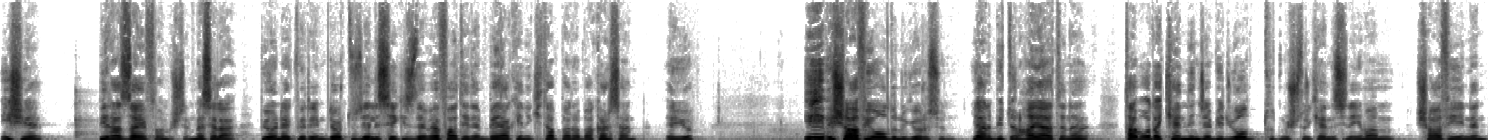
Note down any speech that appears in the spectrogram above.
işi biraz zayıflamıştır. Mesela bir örnek vereyim. 458'de vefat eden Beyaki'nin kitaplarına bakarsan Eyüp iyi bir Şafii olduğunu görürsün. Yani bütün hayatını tabi o da kendince bir yol tutmuştur kendisine. İmam Şafii'nin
